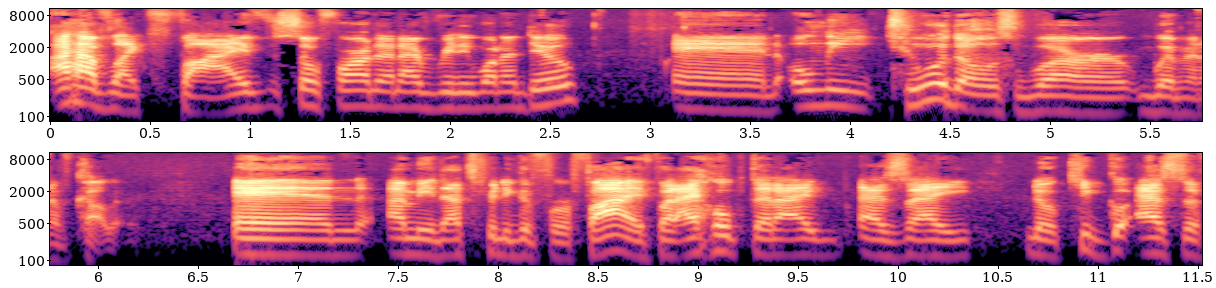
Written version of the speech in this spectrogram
I have like five so far that I really want to do, and only two of those were women of color. And I mean that's pretty good for five, but I hope that I as I you know keep go as the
